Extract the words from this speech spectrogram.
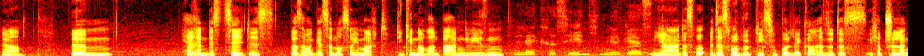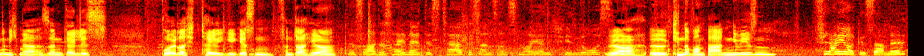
Ja, ähm, Herren des Zeltes, was haben wir gestern noch so gemacht? Die Kinder waren baden gewesen. Leckeres Hähnchen gegessen. Ja, das war, das war wirklich super lecker. Also das, ich habe schon lange nicht mehr so ein geiles Bräulerteil gegessen. Von daher. Das war das Highlight des Tages, ansonsten war ja nicht viel los. Ja, äh, Kinder waren baden gewesen. Flyer gesammelt.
